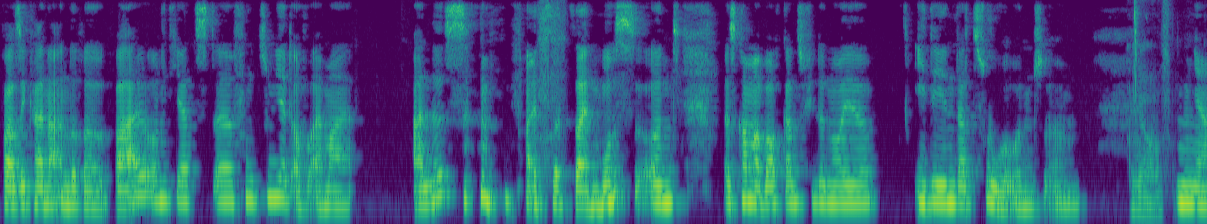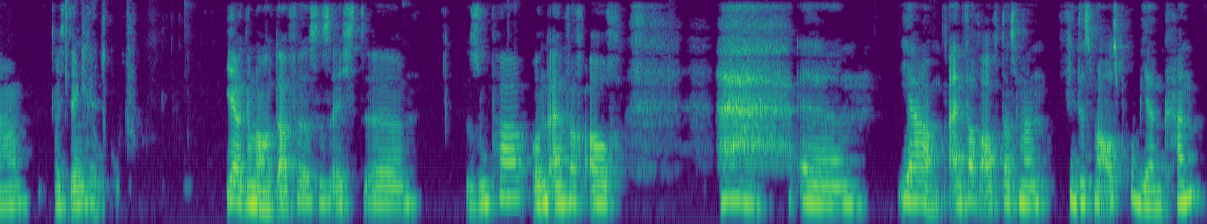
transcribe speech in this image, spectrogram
quasi keine andere Wahl und jetzt äh, funktioniert auf einmal alles, weil es halt sein muss. Und es kommen aber auch ganz viele neue Ideen dazu. Und ähm, Ja, das ja, ich denke. Ja, genau, dafür ist es echt äh, super und einfach auch, ähm, ja, einfach auch, dass man vieles mal ausprobieren kann,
